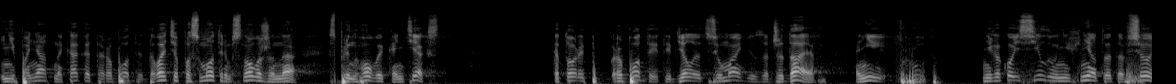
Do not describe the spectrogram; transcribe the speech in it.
И непонятно, как это работает. Давайте посмотрим снова же на спринговый контекст, который работает и делает всю магию за джедаев. Они врут, никакой силы у них нет, это все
